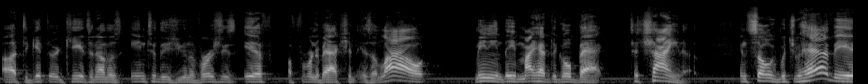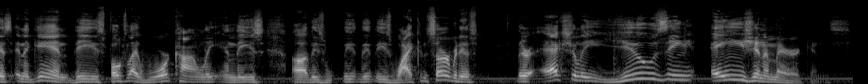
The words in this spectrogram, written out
uh, to get their kids and others into these universities if affirmative action is allowed, meaning they might have to go back to China. And so what you have is, and again, these folks like Ward Connerly and these uh, these, these these white conservatives, they're actually using Asian Americans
